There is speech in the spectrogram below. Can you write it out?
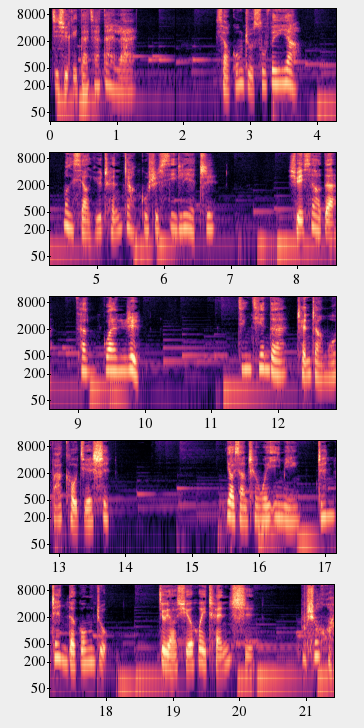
继续给大家带来《小公主苏菲亚梦想与成长故事系列之学校的参观日》。今天的成长魔法口诀是：要想成为一名真正的公主，就要学会诚实，不说谎。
